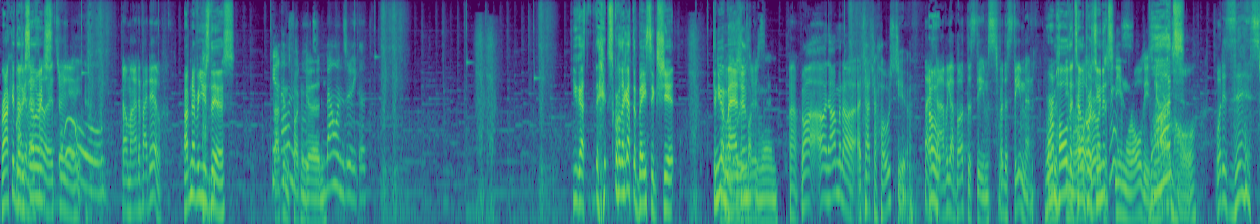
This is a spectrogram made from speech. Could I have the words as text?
Rocket that Rocket accelerates. accelerates really- Oh. Don't mind if I do. I've never used this. Yeah, That thing's one's fucking good. That one's really good. You got scroll. They got the basic shit. Can you imagine? Fucking win. Oh, Well, oh, now I'm gonna attach a hose to you. nice, Oh. Kyle. We got both the steams. We're the steam men. Wormhole that Steam teleports roller. We're about units. to Steam rollies. What? Wormhole. What is this?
